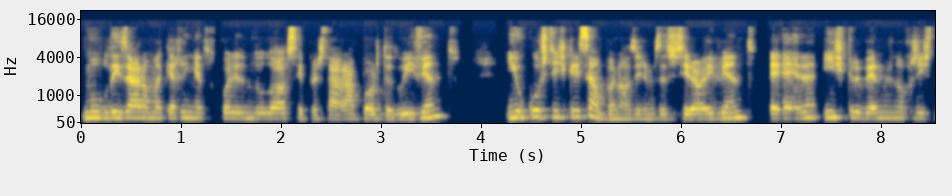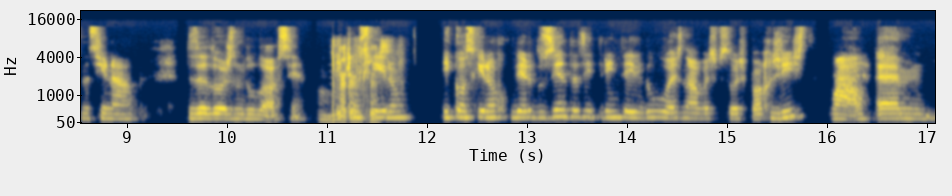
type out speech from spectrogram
mobilizaram uma carrinha de recolha de medula óssea para estar à porta do evento e o custo de inscrição para nós irmos assistir ao evento era inscrevermos no Registro Nacional de Dadores de Medula Óssea. E conseguiram, e conseguiram recolher 232 novas pessoas para o registro. Uau! Um,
